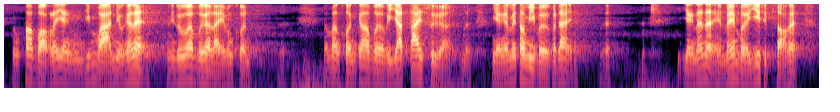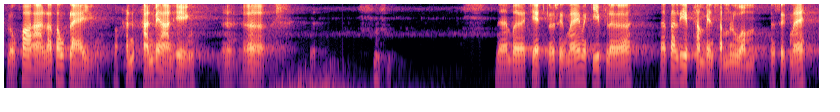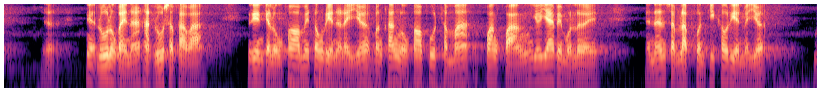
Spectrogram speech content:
หลวงพ่อบอกแล้วยังยิ้มหวานอยู่แค่แหละไม่รู้ว่าเบอร์อะไรบางคน แล้วบางคนก็เบอร์ไปยัดใต้เสืออย่างนั้นไม่ต้องมีเบอร์ก็ได้อย่างนั้นอะเห็นไหมเบอร์ยี่สิบสองอะหลวงพ่ออ่านแล้วต้องแปลอีกหันหันไปอ่านเองนะเบอร์เจ็ดรู้สึกไหมเมื่อกี้เผลอ แล้วก็รีบทำเป็นสำรวมรู้สึกไหมเนี่ยรู้ลงไปนะ หัดรู้สภาวะ เรียนกับหลวงพ่อไม่ต้องเรียนอะไรเยอะ บางครั้งหลวงพ่อพูดธรรมะกว้างขวางเยอะแยะไปหมดเลย อันนั้นสำหรับคนที่เขาเรียนมาเยอะ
